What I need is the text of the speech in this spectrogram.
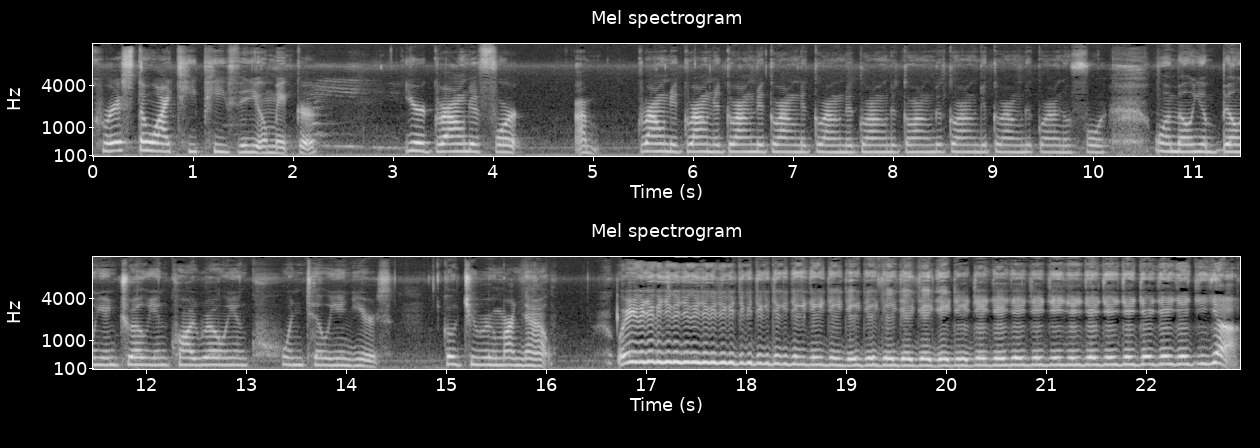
Chris the YTP video maker. You're grounded for um grounded, grounded, grounded, grounded, grounded, grounded, grounded, grounded, grounded, grounded for one million billion trillion quadrillion quintillion years. Go to room right now. Yeah.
